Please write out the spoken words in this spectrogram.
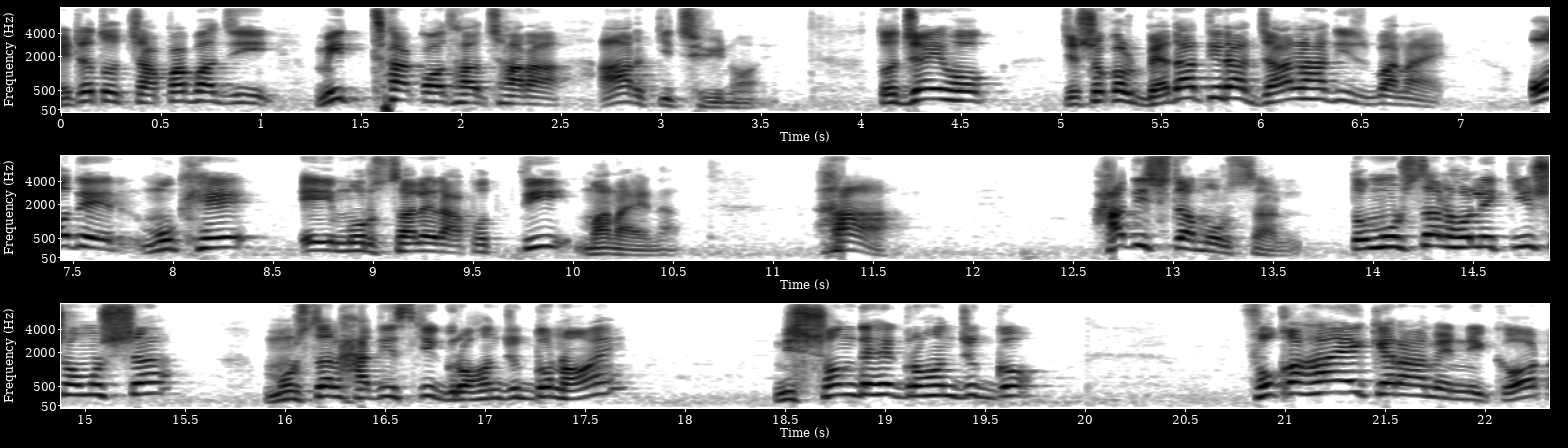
এটা তো চাপাবাজি, মিথ্যা কথা ছাড়া আর কিছুই নয়। তো যাই হোক, যে সকল বেদাতিরা জাল হাদিস বানায়, ওদের মুখে এই মুরসালের আপত্তি মানায় না। হ্যাঁ হাদিসটা মুরসাল। তো মুরসাল হলে কি সমস্যা? মুরসাল হাদিস কি গ্রহণযোগ্য নয়? নিঃসন্দেহে গ্রহণযোগ্য। ফোকাহায় কেরামের নিকট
